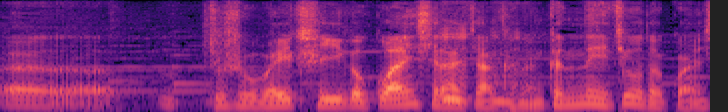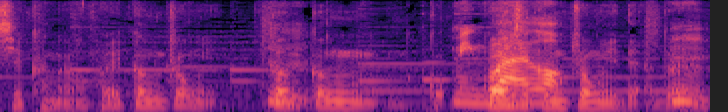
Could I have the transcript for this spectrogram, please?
呃，就是维持一个关系来讲，嗯嗯可能跟内疚的关系可能会更重一，更嗯更关系明白更重一点。对，嗯，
